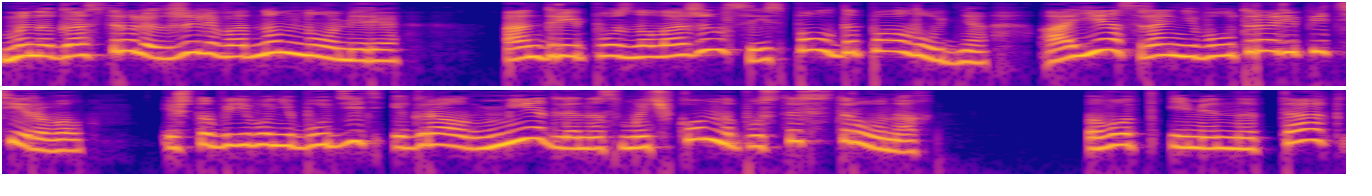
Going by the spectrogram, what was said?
Мы на гастролях жили в одном номере — Андрей поздно ложился и спал до полудня, а я с раннего утра репетировал, и, чтобы его не будить, играл медленно смычком на пустых струнах. Вот именно так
